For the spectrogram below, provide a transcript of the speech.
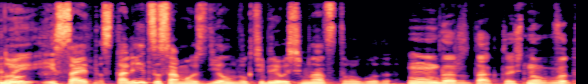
Ну, ну и, и сайт столицы самой сделан в октябре 18 года. Mm, даже так. То есть, ну, вот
